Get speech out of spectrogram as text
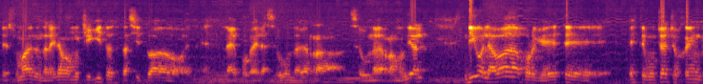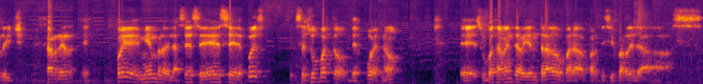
de su madre un Dalai Lama muy chiquito, está situado en, en la época de la Segunda Guerra, Segunda Guerra Mundial. Digo lavada porque este, este muchacho Heinrich Harrer eh, fue miembro de la CSS, después se supo esto después, ¿no? Eh, supuestamente había entrado para participar de las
